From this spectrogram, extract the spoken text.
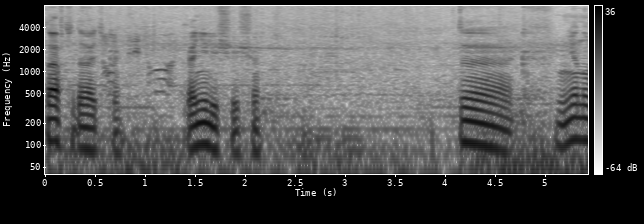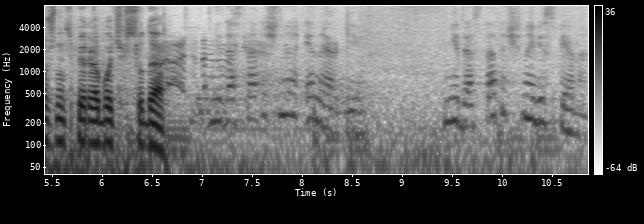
Ставьте давайте-ка. Хранилище еще. Так, мне нужно теперь рабочих сюда. Недостаточно энергии. Недостаточно веспена.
